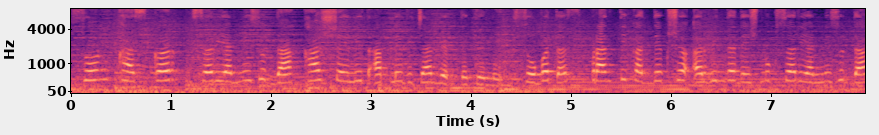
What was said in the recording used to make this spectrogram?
सोन खासकर सर यांनी सुद्धा खास शैलीत आपले विचार व्यक्त केले. सोबतच प्रांतिक अध्यक्ष अरविंद देशमुख सर यांनी सुद्धा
